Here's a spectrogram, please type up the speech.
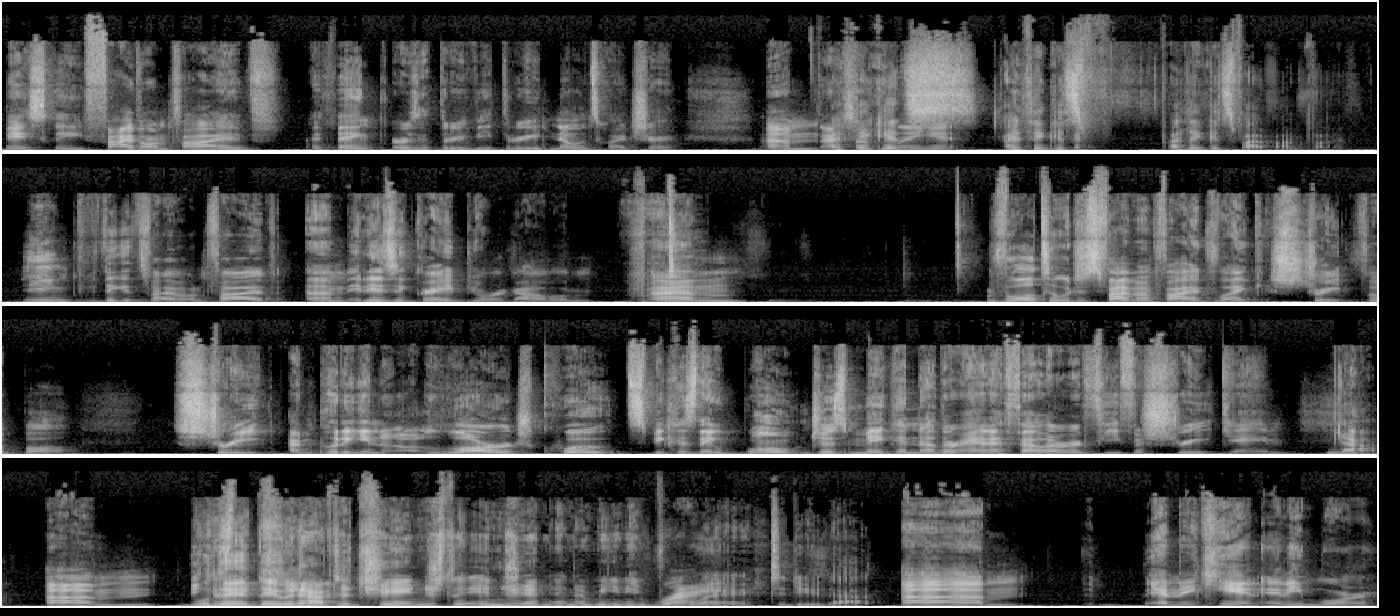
basically five on five, I think, or is it three v three? No one's quite sure. Um, I, I think playing it. it's I think it's I think it's five on five. I think it's five on five. Um, it is a great Bjork album. Um, Volta, which is five on five, like street football. Street, I'm putting in uh, large quotes because they won't just make another NFL or a FIFA Street game. No. Um, Well, because they, they would have to change the engine in a meaningful Right. way to do that. um, and they can't anymore.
